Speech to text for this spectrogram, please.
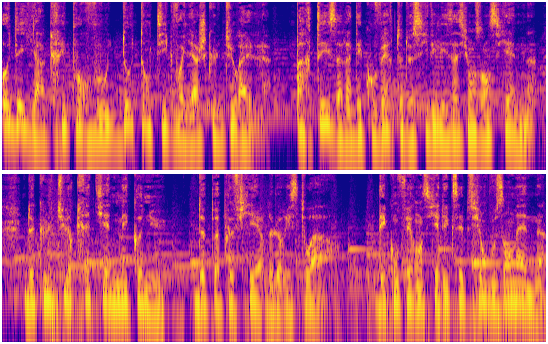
Odeya crée pour vous d'authentiques voyages culturels. Partez à la découverte de civilisations anciennes, de cultures chrétiennes méconnues, de peuples fiers de leur histoire. Des conférenciers d'exception vous emmènent,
